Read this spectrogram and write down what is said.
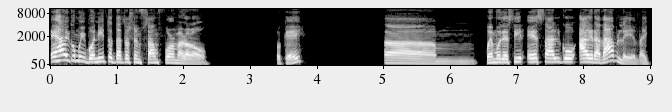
es algo muy bonito, that doesn't sound formal at all. ¿Okey? Am, podemos decir es algo agradable, like,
